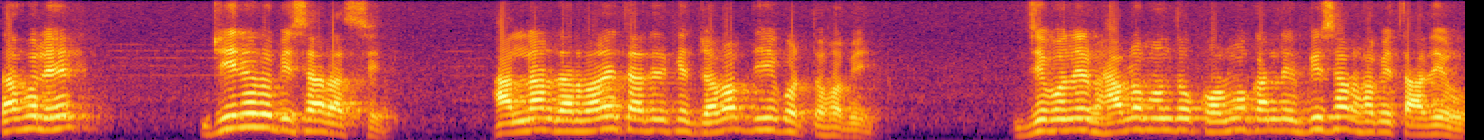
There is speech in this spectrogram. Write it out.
তাহলে জিনেরও বিচার আছে। আল্লাহর দরবারে তাদেরকে জবাবদিহি করতে হবে। জীবনের ভালো মন্দ কর্মকাণ্ডের বিচার হবে তাদেরও।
